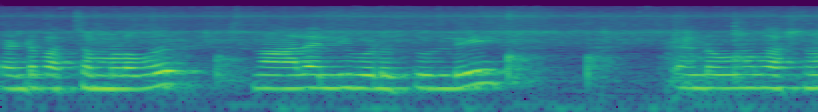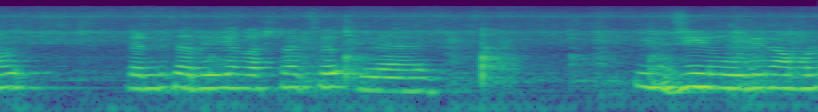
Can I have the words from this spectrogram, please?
രണ്ട് പച്ചമുളക് നാലല്ലി വെളുത്തുള്ളി രണ്ട് മൂന്ന് കഷ്ണം രണ്ട് ചെറിയ കഷ്ണം പിന്നെ ഇഞ്ചിയും കൂടി നമ്മൾ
